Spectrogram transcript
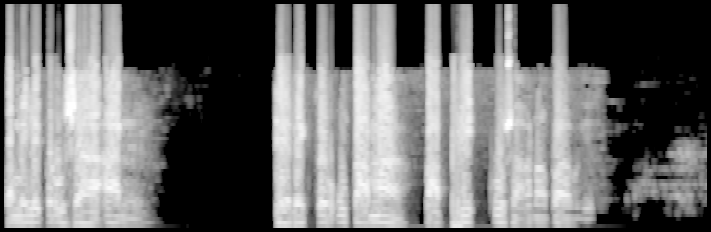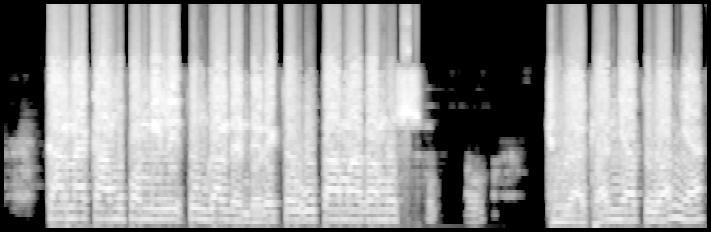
pemilik perusahaan, direktur utama, pabrik, perusahaan apa begitu. Karena kamu pemilik tunggal dan direktur utama, kamu juragannya, tuannya,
